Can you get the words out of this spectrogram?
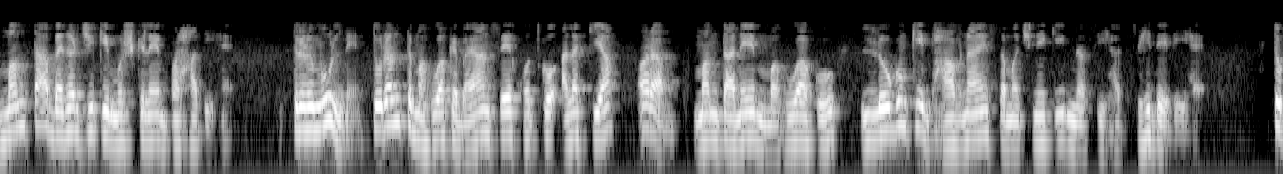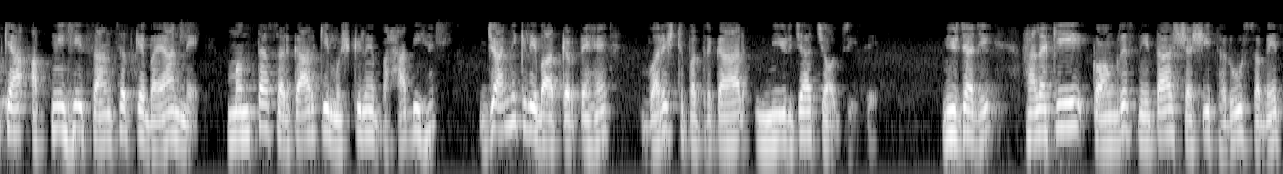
ममता बनर्जी की मुश्किलें बढ़ा दी हैं। तृणमूल ने तुरंत महुआ के बयान से खुद को अलग किया और अब ममता ने महुआ को लोगों की भावनाएँ समझने की नसीहत भी दे दी है। तो क्या अपनी ही सांसद के बयान ने ममता सरकार की मुश्किलें बढ़ा दी हैं। जानने के लिए बात करते हैं वरिष्ठ पत्रकार नीरजा चौधरी से। नीरजा जी, हालाँकि कांग्रेस नेता शशि थरूर समेत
